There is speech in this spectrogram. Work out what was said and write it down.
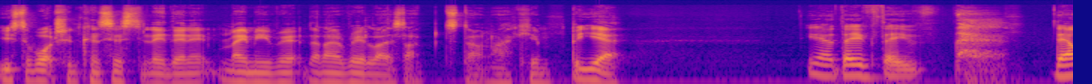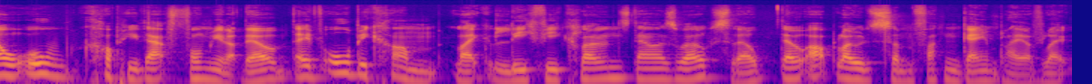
Used to watch him consistently. Then it made me. Re- then I realised I just don't like him. But yeah, you know they've they've they'll all copy that formula. They'll they've all become like Leafy clones now as well. So they'll they'll upload some fucking gameplay of like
